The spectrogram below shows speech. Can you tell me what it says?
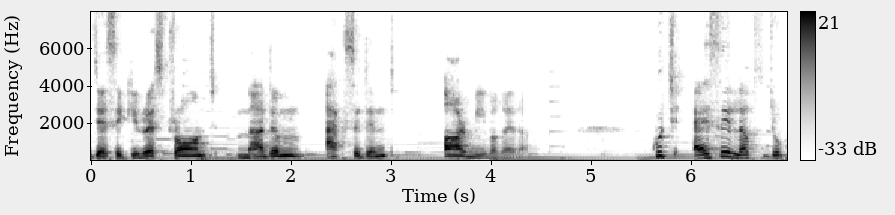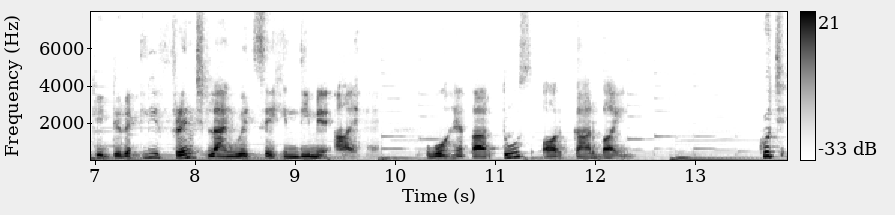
जैसे कि रेस्टोरेंट, मैडम, एक्सीडेंट, आर्मी वगैरह। कुछ ऐसे लफ्ज जो कि डायरेक्टली फ्रेंच लैंग्वेज से हिंदी में आए हैं, वो है कारतूस और कार्बाइन। कुछ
